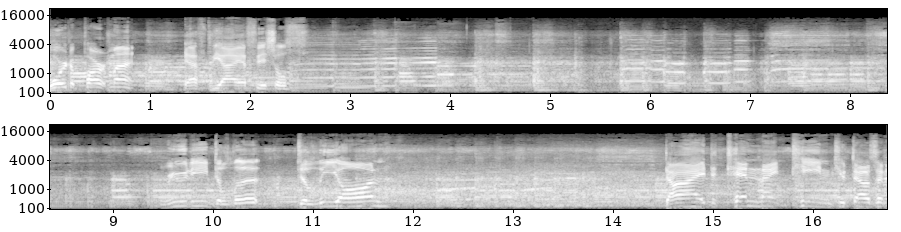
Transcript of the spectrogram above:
War Department, FBI officials. Rudy De, Le- De died 10-19, 2009.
